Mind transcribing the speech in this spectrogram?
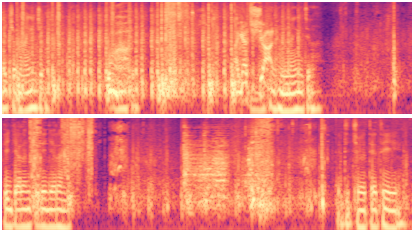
Ayo cuk, menangin cuk. I got shot. Menangin cuk. Di jalan cuk, di jalan. Hati cuk, hati-hati.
